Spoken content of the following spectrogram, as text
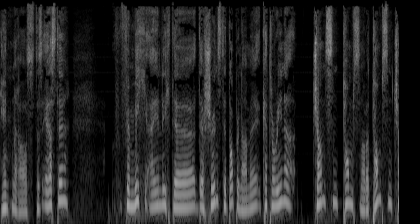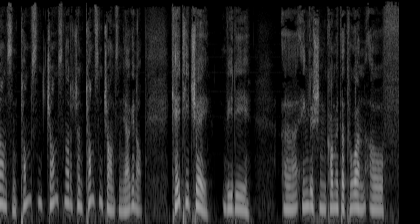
hinten raus. Das erste, für mich eigentlich der, der schönste Doppelname, Katharina Johnson Thompson oder Thompson Johnson. Thompson Johnson oder John Thompson Johnson, ja genau. KTJ, wie die äh, englischen Kommentatoren auf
